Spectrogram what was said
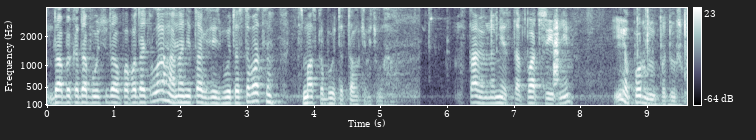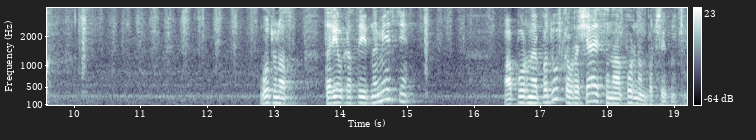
дабы когда будет сюда попадать влага, она не так здесь будет оставаться. Смазка будет отталкивать влагу. Ставим на место подшипник и опорную подушку. Вот у нас тарелка стоит на месте, опорная подушка вращается на опорном подшипнике.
